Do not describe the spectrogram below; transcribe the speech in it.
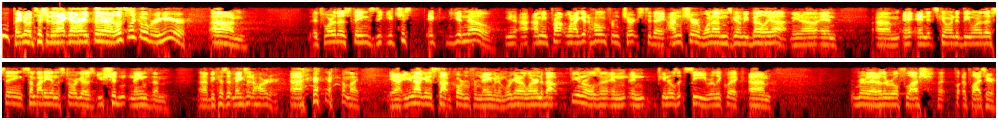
Ooh, pay no attention to that guy right there. Let's look over here. Um, it's one of those things that you just, it, you know. You know, I, I mean, pro- when I get home from church today, I'm sure one of them's going to be belly up, you know, and, um, and, and it's going to be one of those things. Somebody in the store goes, you shouldn't name them uh, because it makes it harder. Uh, I'm like, yeah, you're not going to stop Corbin from naming them. We're going to learn about funerals and, and, and funerals at sea really quick. Um, remember that other rule, flush? That applies here.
